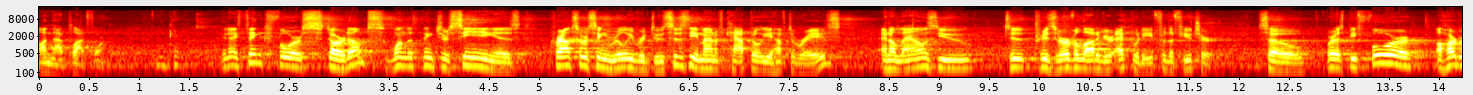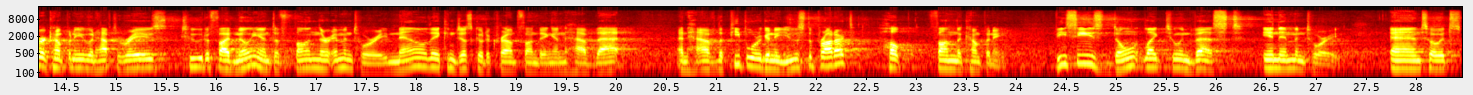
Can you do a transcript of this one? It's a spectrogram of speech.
on that platform? Okay. And I think for startups, one of the things you're seeing is crowdsourcing really reduces the amount of capital you have to raise and allows you to preserve a lot of your equity for the future. So, whereas before a hardware company would have to raise two to five million to fund their inventory, now they can just go to crowdfunding and have that and have the people who are going to use the product help fund the company. VCs don't like to invest in inventory. And so it's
